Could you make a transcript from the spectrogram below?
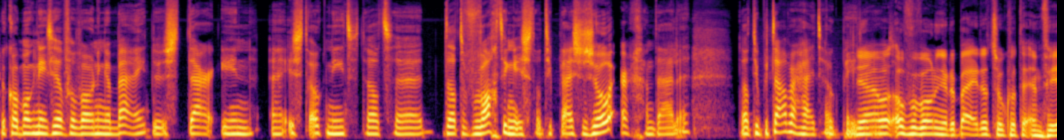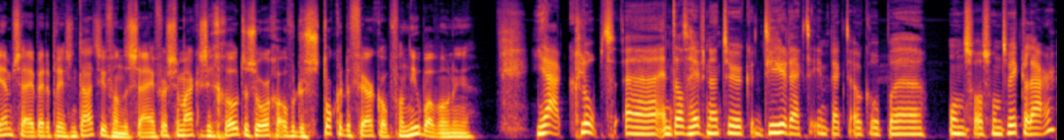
er komen ook niet heel veel woningen bij. Dus daarin eh, is het ook niet dat, eh, dat de verwachting is dat die prijzen zo erg gaan dalen. Dat die betaalbaarheid ook beter Ja, wordt. wat over woningen erbij. Dat is ook wat de NVM zei bij de presentatie van de cijfers. Ze maken zich grote zorgen over de stokkende verkoop van nieuwbouwwoningen. Ja, klopt. Eh, en dat heeft natuurlijk direct impact ook op ons als ontwikkelaar.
